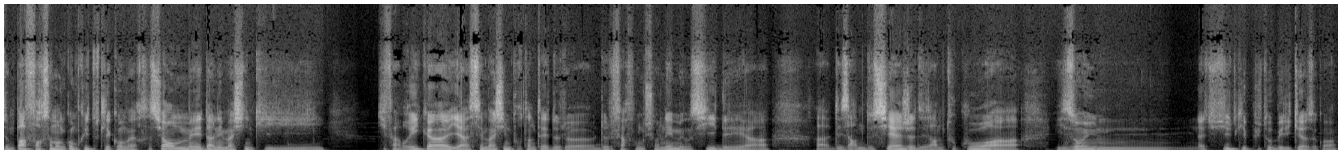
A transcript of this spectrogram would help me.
n'ont pas forcément compris toutes les conversations, mais dans les machines qui, qui fabriquent, il y a ces machines pour tenter de le, faire fonctionner, mais aussi des, des armes de siège, des armes tout court. ils ont une, attitude qui est plutôt belliqueuse, quoi.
